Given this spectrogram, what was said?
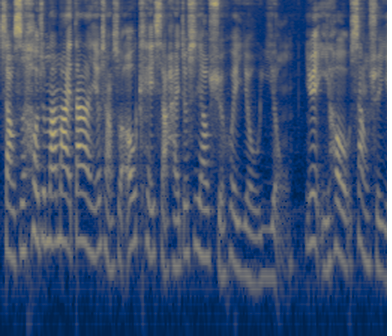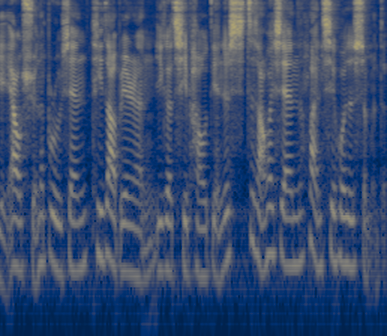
小时候就妈妈当然有想说，OK，小孩就是要学会游泳，因为以后上学也要学，那不如先提早别人一个起跑点，就至少会先换气或是什么的。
